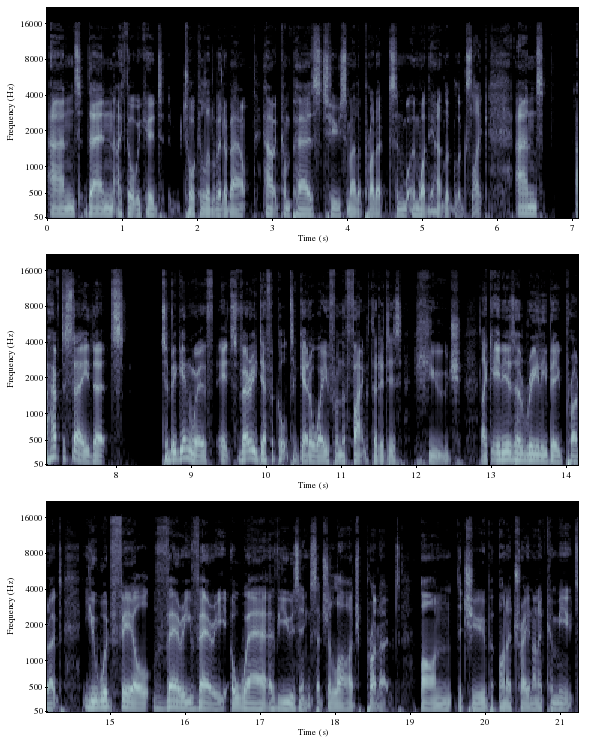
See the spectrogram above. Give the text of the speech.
and then I thought we could talk a little bit about how it compares to some other products and, and what the outlook looks like. And I have to say that to begin with, it's very difficult to get away from the fact that it is huge. Like, it is a really big product. You would feel very, very aware of using such a large product on the tube, on a train, on a commute.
